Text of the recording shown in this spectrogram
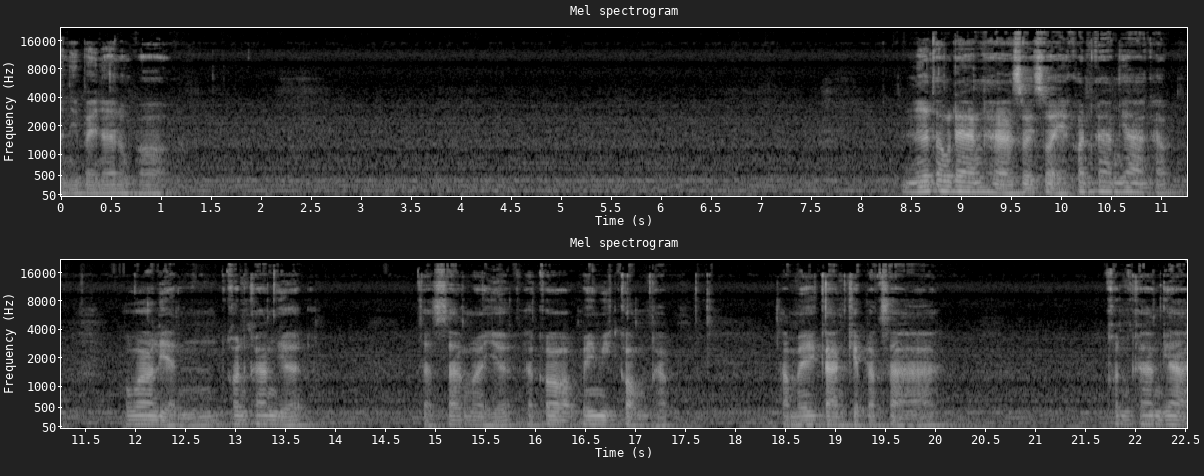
อนนี้ไปหน้าหลวงพ่อ เนื้อทองแดงหาสวยๆ ค่อนข้างยากครับ เพราะว่าเหรียญค่อนข้างเยอะ จัดสร้างมาเยอะแล้วก็ไม่มีกล่องครับทำให้การเก็บรักษา ค่อนข้างยาก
